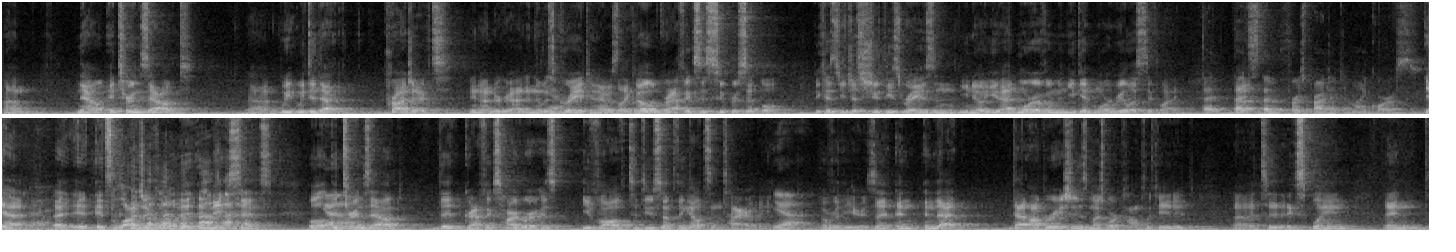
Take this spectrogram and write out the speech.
Um, now it turns out um, we we did that project in undergrad and it was Yeah. great and I was like, oh, graphics is super simple because you just shoot these rays and you know you add more of them and you get more realistic light. That, that's Uh, the first project in my course. yeah, uh, it, it's logical. it, it makes sense. Well, Yeah. it turns out that graphics hardware has evolved to do something else entirely. Yeah. Over the years, and and, and that that operation is much more complicated uh, to explain, and.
